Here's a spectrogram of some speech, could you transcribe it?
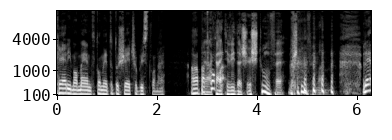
Harry moment, to mi je tudi všeč v bistvu. Ne? Uh, ja, tako, kaj pa... ti vidiš, štumfe, štumfe ne,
